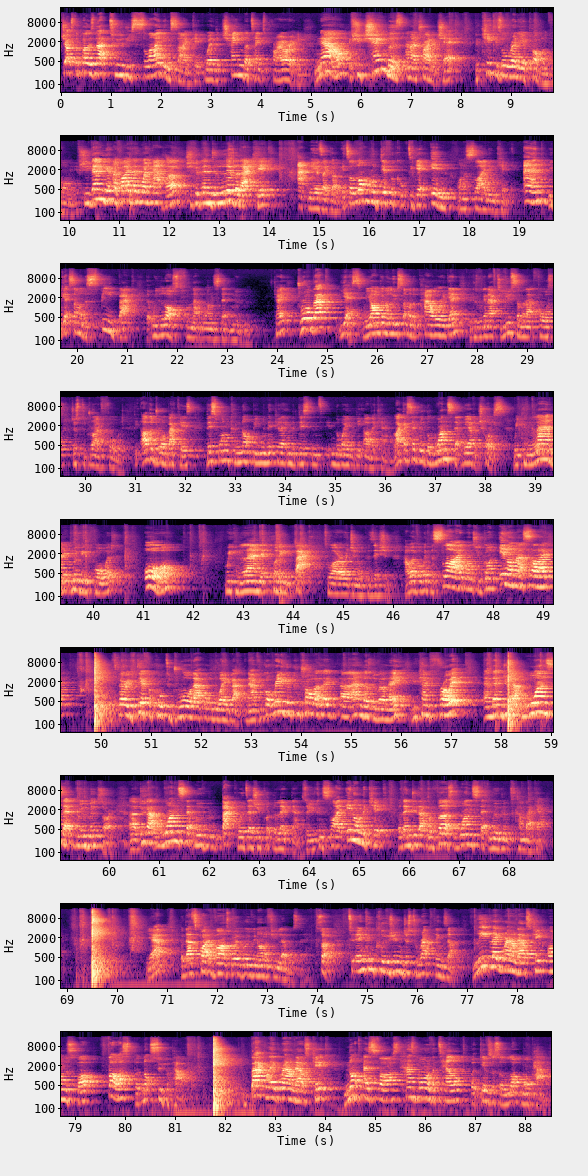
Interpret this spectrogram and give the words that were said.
Juxtapose that to the sliding side kick where the chamber takes priority. Now, if she chambers and I try to check, the kick is already a problem for me. If she then, if I then went at her, she could then deliver that kick at me as I go. It's a lot more difficult to get in on a sliding kick. And we get some of the speed back that we lost from that one-step movement. Okay, drawback, yes, we are going to lose some of the power again because we're going to have to use some of that force just to drive forward. The other drawback is this one cannot be manipulating the distance in the way that the other can. Like I said with the one step, we have a choice. We can land it moving forward or we can land it pulling back to our original position. However, with the slide, once you've gone in on that slide, it's very difficult to draw that all the way back. Now, if you've got really good control that leg, uh, Anne does with her leg, you can throw it and then do that one step movement, sorry, uh, do that one step movement backwards as you put the leg down. So you can slide in on the kick, but then do that reverse one step movement to come back out. Yeah? But that's quite advanced, we're moving on a few levels there. So, to, in conclusion, just to wrap things up, lead leg roundhouse kick on the spot, fast but not super powerful. Back leg roundhouse kick, not as fast, has more of a tell, but gives us a lot more power.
